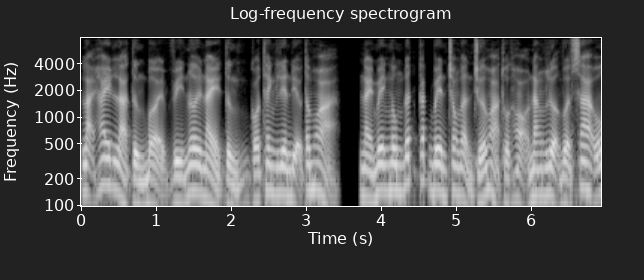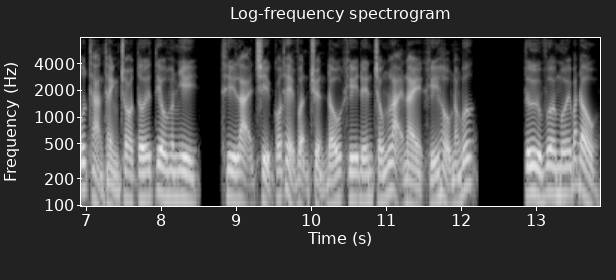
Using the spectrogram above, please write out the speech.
lại hay là từng bởi vì nơi này từng có thanh liên điệu tâm hỏa, này mênh ngông đất cắt bên trong ẩn chứa hỏa thuộc họ năng lượng vượt xa ô thản thành cho tới tiêu hân nhi, thì lại chỉ có thể vận chuyển đấu khí đến chống lại này khí hậu nóng bức. Từ vừa mới bắt đầu,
